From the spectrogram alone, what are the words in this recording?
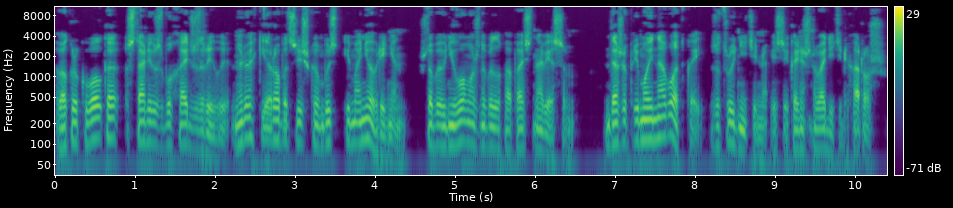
Вокруг «Волка» стали взбухать взрывы, но легкий робот слишком быстр и маневренен, чтобы в него можно было попасть навесом. Даже прямой наводкой затруднительно, если, конечно, водитель хорош.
